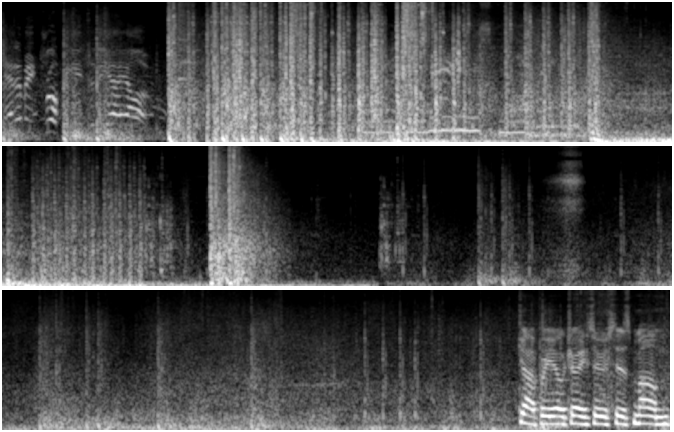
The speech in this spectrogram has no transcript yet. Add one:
Enemy dropping into the AO. Gabriel Jesus' mum,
